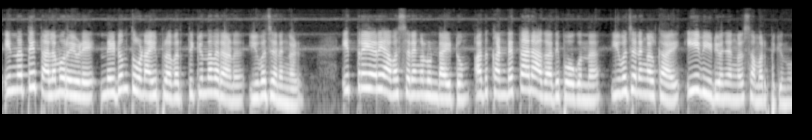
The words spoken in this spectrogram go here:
ഇന്നത്തെ തലമുറയുടെ നെടും തൂണായി പ്രവർത്തിക്കുന്നവരാണ് യുവജനങ്ങൾ. ഇത്രയേറെ അവസരങ്ങൾ ഉണ്ടായിട്ടും അത് കണ്ടെത്താനാകാതെ പോകുന്ന യുവജനങ്ങൾക്കായി ഈ വീഡിയോ ഞങ്ങൾ സമർപ്പിക്കുന്നു.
